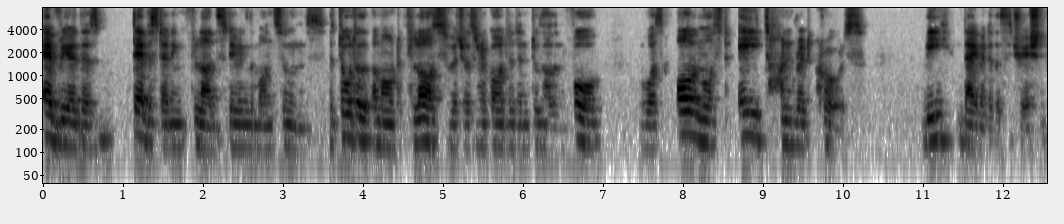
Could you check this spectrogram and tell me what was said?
Every year there's devastating floods during the monsoons. The total amount of loss which was recorded in 2004 was almost 800 crores. We dive into the situation.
